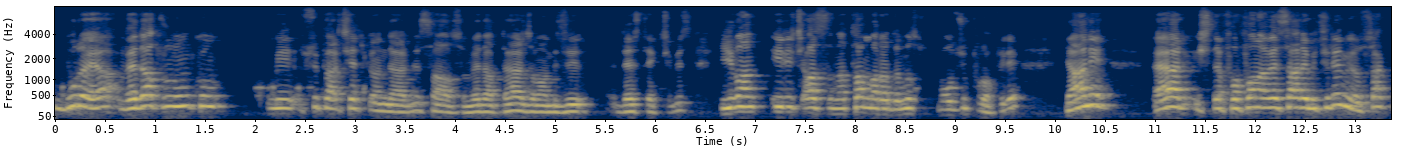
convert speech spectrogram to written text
buraya. Vedat Rumkum bir süper chat gönderdi. Sağ olsun. Vedat da her zaman bizi destekçimiz. Ivan İliç aslında tam aradığımız futbolcu profili. Yani eğer işte Fofana vesaire bitiremiyorsak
